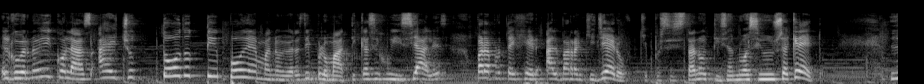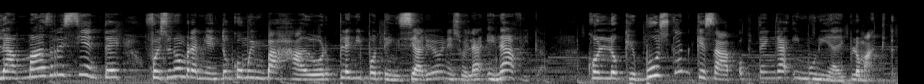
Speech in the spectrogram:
el gobierno de Nicolás ha hecho todo tipo de maniobras diplomáticas y judiciales para proteger al barranquillero, que pues esta noticia no ha sido un secreto. La más reciente fue su nombramiento como embajador plenipotenciario de Venezuela en África, con lo que buscan que Saab obtenga inmunidad diplomática.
